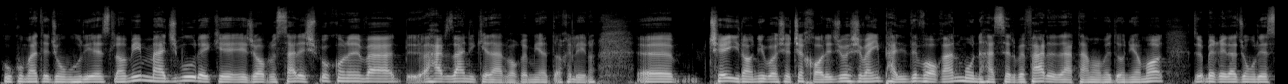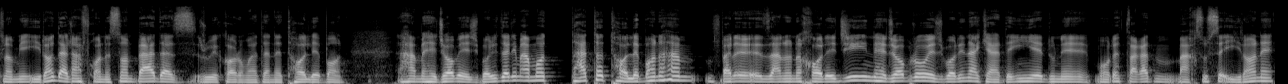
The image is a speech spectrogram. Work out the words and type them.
حکومت جمهوری اسلامی مجبوره که اجاب رو سرش بکنه و هر زنی که در واقع میاد داخل ایران چه ایرانی باشه چه خارجی باشه و این پدیده واقعا منحصر به فرد در تمام دنیا. ما به غیر از جمهوری اسلامی ایران در افغانستان بعد از روی کار اومدن طالبان همه هجاب اجباری داریم اما حتی طالبان هم برای زنان خارجی این هجاب رو اجباری نکرده. این یه دونه مورد فقط مخصوص ایرانه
